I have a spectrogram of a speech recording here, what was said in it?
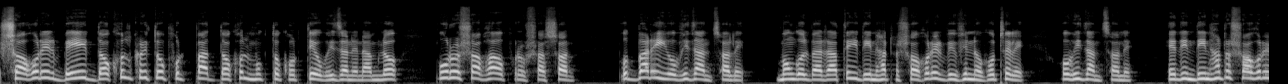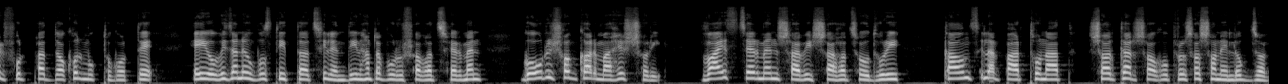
শহরের বে দখলকৃত ফুটপাত দখল মুক্ত করতে অভিযানে নামল পুরসভা ও প্রশাসন। বুধবার এই অভিযান চলে। মঙ্গলবার রাতেই দিনহাটা শহরের বিভিন্ন হোটেলে অভিযান চলে। এদিন দিনহাটা শহরের ফুটপাত দখল মুক্ত করতে এই অভিযানে উপস্থিত ছিলেন দিনহাটা পুরসভার chairman Gaurishankar Maheshwari, vice chairman Sabir Saha Chowdhury, councillor Parthanath, Sarkar সহ প্রশাসনের লোকজন।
